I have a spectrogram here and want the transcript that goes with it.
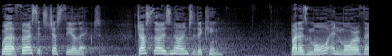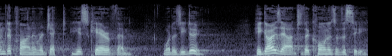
Well, at first it's just the elect, just those known to the king. But as more and more of them decline and reject his care of them, what does he do? He goes out to the corners of the city,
